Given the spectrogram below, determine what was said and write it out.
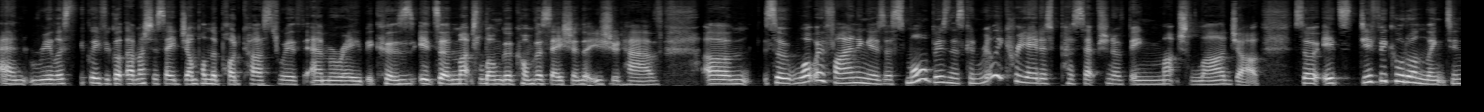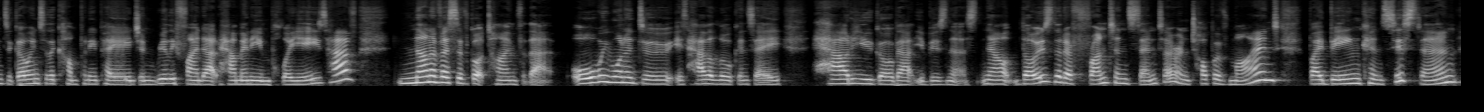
and realistically, if you've got that much to say, jump on the podcast with Anne Marie because it's a much longer conversation that you should have. Um, so, what we're finding is a small business can really create a perception of being much larger. So, it's difficult on LinkedIn to go into the company page and really find out how many employees have. None of us have got time for that. All we want to do is have a look and say, how do you go about your business? Now, those that are front and center and top of mind by being consistent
